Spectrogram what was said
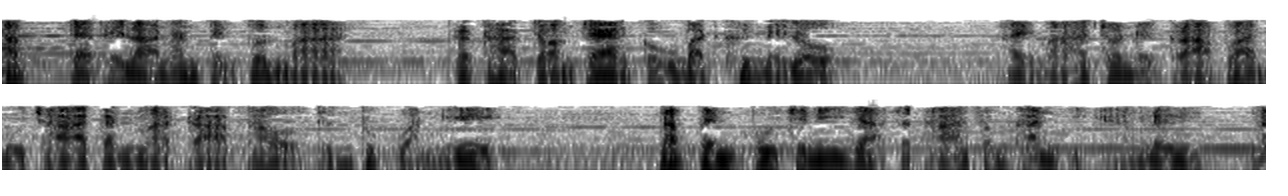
นับแต่เวลานั้นเป็นต้นมา พระธาตุจอมแจ้งก็อุบัติขึ้นในโลก ให้มหาชนได้กราบไหว้บูชากันมาตราบเท่าถึงทุกวันนี้ นับเป็นปูชนียสถานสำคัญอีกแห่งหนึ่งใน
